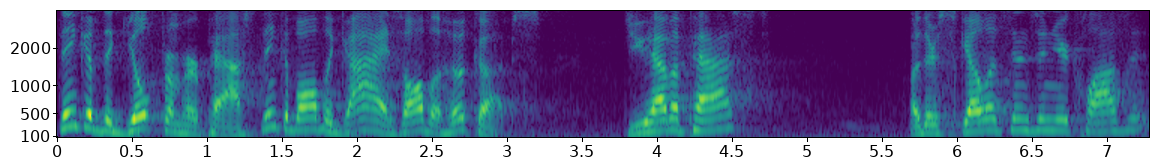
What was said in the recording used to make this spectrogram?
Think of the guilt from her past. Think of all the guys, all the hookups. Do you have a past? Are there skeletons in your closet?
